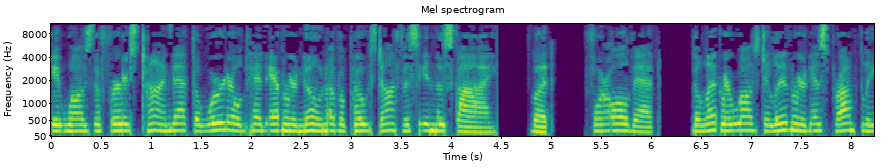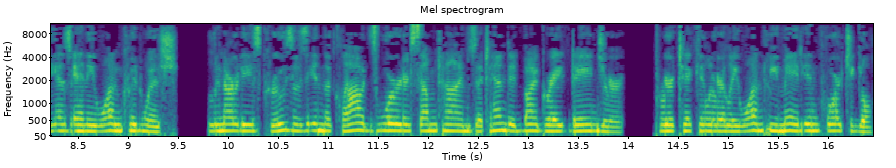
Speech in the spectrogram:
It was the first time that the world had ever known of a post office in the sky. But, for all that, the letter was delivered as promptly as anyone could wish. Lunardi's cruises in the clouds were sometimes attended by great danger, particularly one he made in Portugal,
